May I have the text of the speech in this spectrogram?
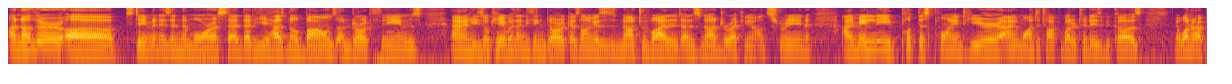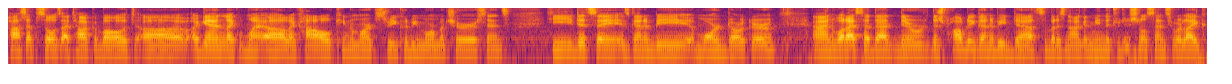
Another uh, statement is that Nomura said that he has no bounds on dark themes and he's okay with anything dark as long as it's not too violent and it's not directly on screen. I mainly put this point here and want to talk about it today is because in one of my past episodes I talk about uh, again like when, uh, like how Kingdom Hearts 3 could be more mature since he did say it's to be more darker and what I said that there there's probably to be deaths but it's not to be in the traditional sense where like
